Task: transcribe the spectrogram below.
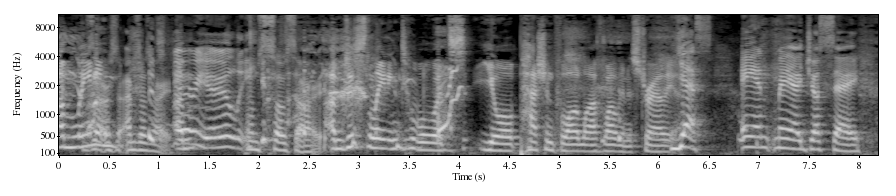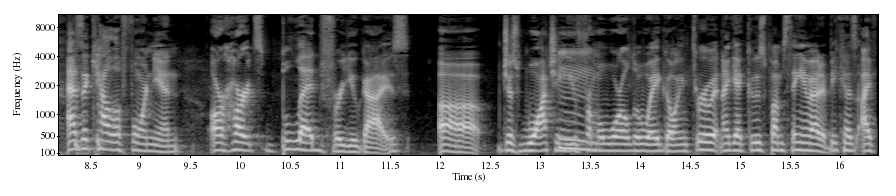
I'm leaning. I'm so, I'm so sorry. Very early. I'm so sorry. I'm just leaning towards your passion for wildlife while in Australia. Yes. And may I just say, as a Californian, our hearts bled for you guys. Uh, just watching you from a world away going through it. And I get goosebumps thinking about it because I.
